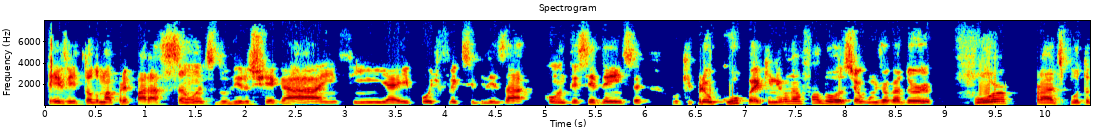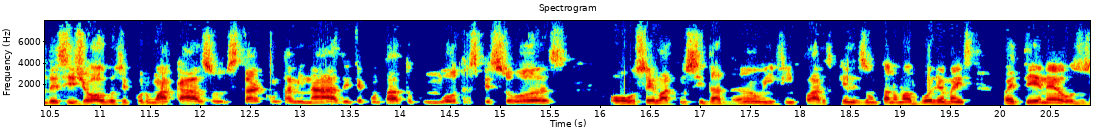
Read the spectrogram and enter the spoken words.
teve toda uma preparação antes do vírus chegar, enfim, e aí pôde flexibilizar com antecedência. O que preocupa é que nem o Léo falou, se algum jogador for para a disputa desses jogos e por um acaso estar contaminado e ter contato com outras pessoas ou sei lá com cidadão, enfim, claro que eles vão estar numa bolha, mas vai ter, né, os,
